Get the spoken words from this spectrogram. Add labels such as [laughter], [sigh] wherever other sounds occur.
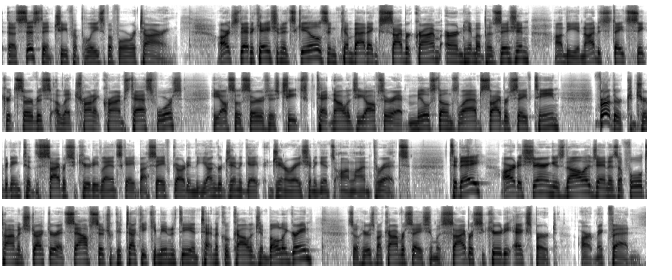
assistant chief of police before retiring. Art's dedication and skills in combating cybercrime earned him a position on the United States Secret Service Electronic Crimes Task Force. He also serves as Chief Technology Officer at Millstones Labs CyberSafe Teen, further contributing to the cybersecurity landscape by safeguarding the younger generation against online threats. Today, Art is sharing his knowledge and is a full time instructor at Southcentral Kentucky Community and Technical College in Bowling Green. So here's my conversation with cybersecurity expert Art McFadden.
